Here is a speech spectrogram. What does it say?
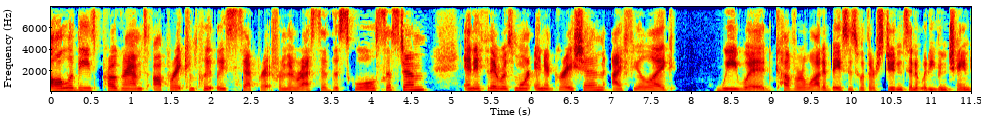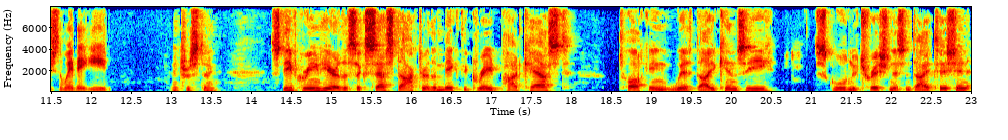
all of these programs operate completely separate from the rest of the school system. And if there was more integration i feel like we would cover a lot of bases with our students and it would even change the way they eat. Interesting. Steve Green here, the Success Doctor, the Make the Grade podcast, talking with Dalia Kinsey, school nutritionist and dietitian,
